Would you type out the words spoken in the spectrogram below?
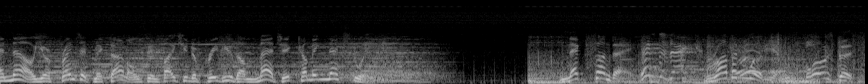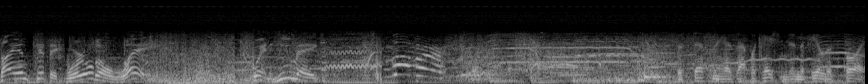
And now your friends at McDonald's invite you to preview the magic coming next week. Next Sunday, hit the deck. Robin Williams blows the scientific world away when he makes Flubber! This definitely has applications in the field of sport.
